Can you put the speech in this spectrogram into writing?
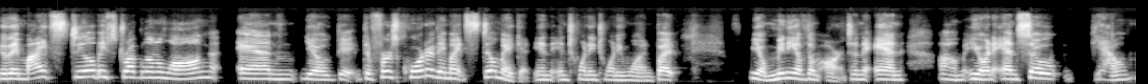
You know, they might still be struggling along and, you know, the, the first quarter, they might still make it in, in 2021, but, you know, many of them aren't. And, and, um, you know, and, and so, you know,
